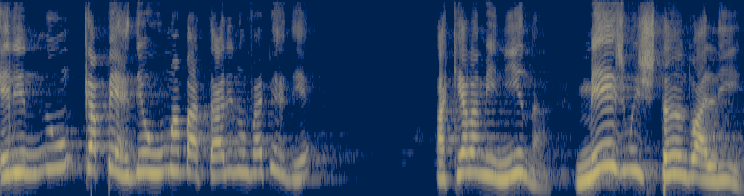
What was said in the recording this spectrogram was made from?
Ele nunca perdeu uma batalha e não vai perder. Aquela menina, mesmo estando ali,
